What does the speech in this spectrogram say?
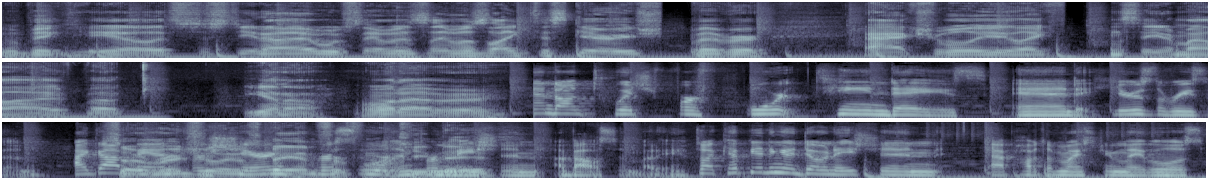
no big deal. It's just you know, it was it was it was like the scariest shit I've ever actually like seen in my life. But you know, whatever. banned on Twitch for 14 days. And here's the reason. I got So banned for originally it was sharing banned personal 14 information about somebody. So I kept getting a donation that popped up on my Streamlabs,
